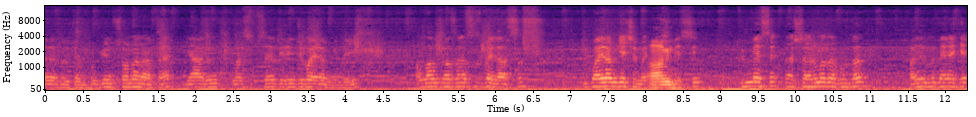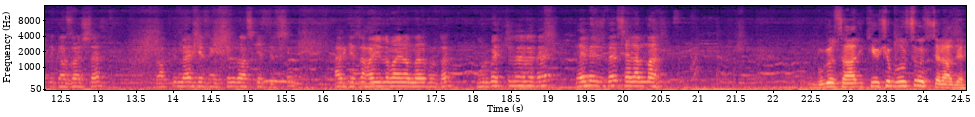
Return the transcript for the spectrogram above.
evet hocam. Bugün sona rağmen yarın nasipse birinci bayram gündeyiz. Allah'ım kazasız belasız bir bayram geçirmek Amin. nasip etsin. Tüm meslektaşlarıma da buradan hayırlı bereketli kazançlar. Rabbim herkesin için rast getirsin. Herkese hayırlı bayramlar buradan. Gurbetçilere de Demirci'de selamlar. Bugün saat 2-3'ü bulursunuz herhalde.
